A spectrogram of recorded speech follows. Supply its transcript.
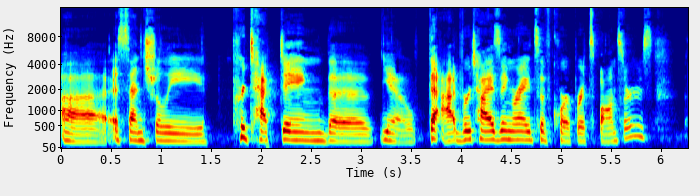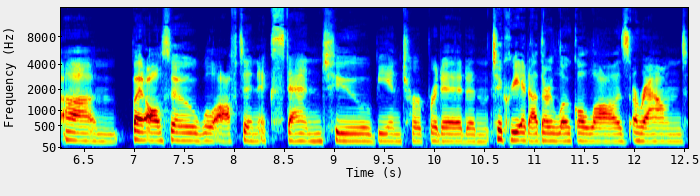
uh, essentially protecting the you know the advertising rights of corporate sponsors um, but also will often extend to be interpreted and to create other local laws around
